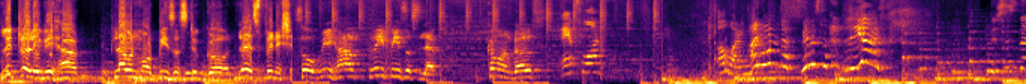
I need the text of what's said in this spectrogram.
Literally, we have 11 more pieces to go. Let's finish it. So, we have 3 pieces left. Come on, girls. F1. Oh, I, I want this. Where is the yes? This is the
